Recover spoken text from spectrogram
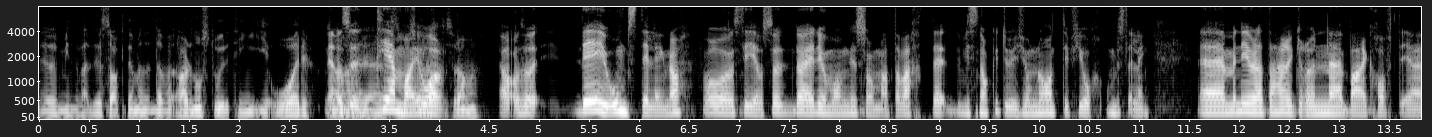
eh, minneverdige sakene. Men det, er det noen store ting i år? som Ja, altså, er, eh, i skal år- løftes Fram? Ja, altså, det er jo omstilling, da, for å si. Og så da er det jo mange som etter hvert det, Vi snakket jo ikke om noe annet i fjor, omstilling. Eh, men det er jo dette her grønne, bærekraftige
